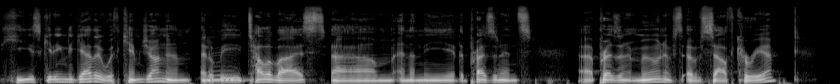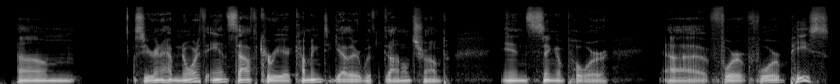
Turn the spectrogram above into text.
he's getting together with Kim Jong Un. It'll be Mm. televised, um, and then the the president's uh, President Moon of, of South Korea. Um, so you're gonna have North and South Korea coming together with Donald Trump in Singapore uh, for for peace.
